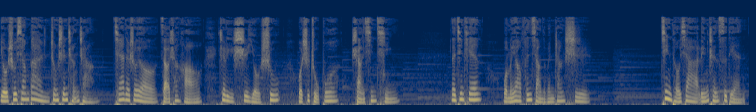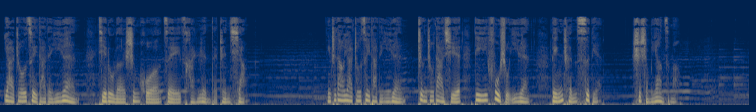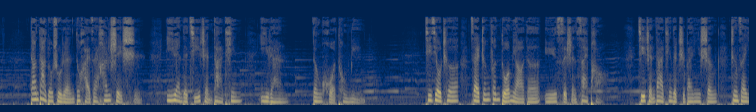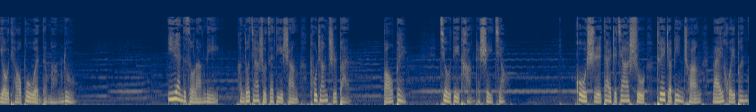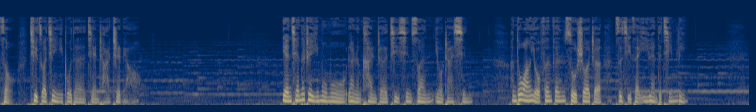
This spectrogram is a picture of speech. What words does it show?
有书相伴，终身成长。亲爱的书友，早上好！这里是有书，我是主播赏心情。那今天我们要分享的文章是：镜头下凌晨四点，亚洲最大的医院揭露了生活最残忍的真相。你知道亚洲最大的医院——郑州大学第一附属医院凌晨四点是什么样子吗？当大多数人都还在酣睡时，医院的急诊大厅依然灯火通明。急救车在争分夺秒的与死神赛跑，急诊大厅的值班医生正在有条不紊的忙碌。医院的走廊里，很多家属在地上铺张纸板，薄被，就地躺着睡觉。护士带着家属推着病床来回奔走，去做进一步的检查治疗。眼前的这一幕幕让人看着既心酸又扎心。很多网友纷纷诉说着自己在医院的经历。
